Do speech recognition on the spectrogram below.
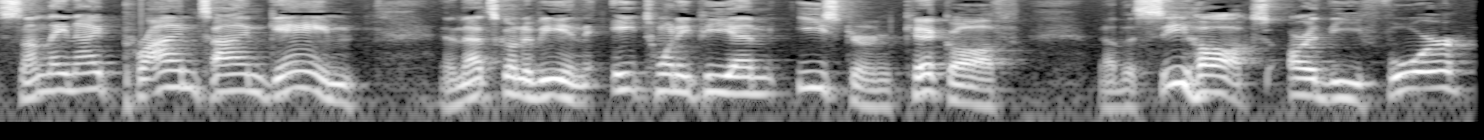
Sunday night primetime game, and that's going to be an 8:20 p.m. Eastern kickoff. Now the Seahawks are the four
